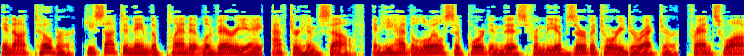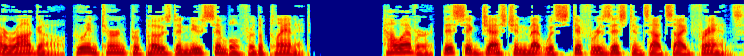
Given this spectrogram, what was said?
In October, he sought to name the planet Leverrier, after himself, and he had loyal support in this from the observatory director, François Arago, who in turn proposed a new symbol for the planet. However, this suggestion met with stiff resistance outside France.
